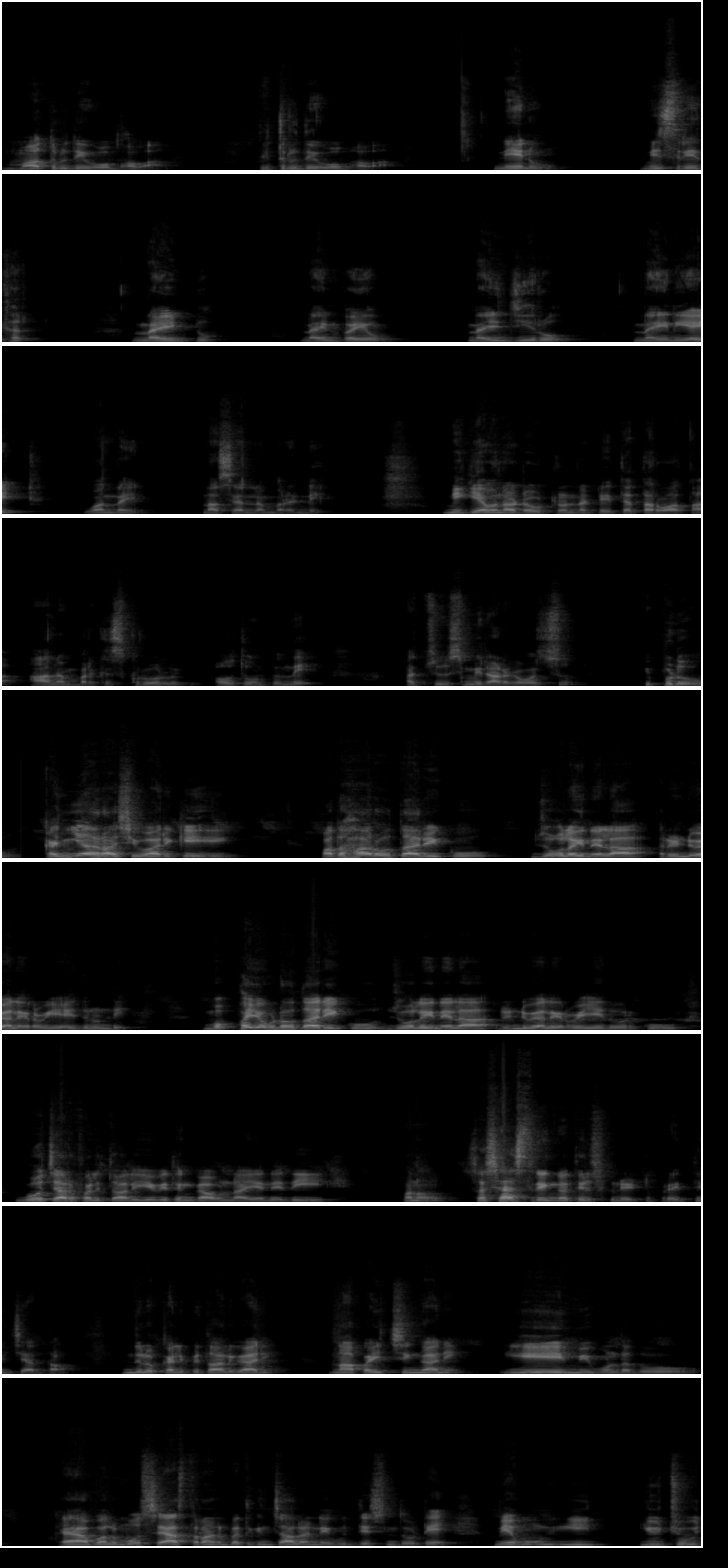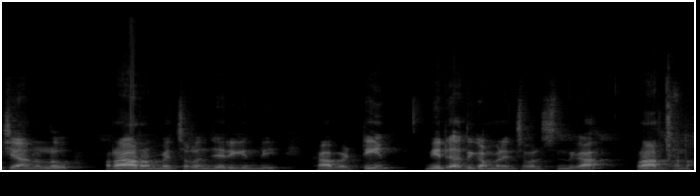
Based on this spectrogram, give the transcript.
మాతృదేవోభవ పితృదేవోభవ నేను మీ Sridhar nine two nine five nine zero nine eight one nine. నా cell number అండి. మీకు ఏమైనా డౌట్లు ఉన్నట్టయితే తర్వాత ఆ నెంబర్కి స్క్రోల్ అవుతూ ఉంటుంది. అది చూసి మీరు అడగవచ్చు. ఇప్పుడు కన్యా రాశి వారికి పదహారవ తారీఖు జూలై నెల రెండు వేల ఇరవై ఐదు నుండి ముప్పై ఒకటవ తారీఖు జూలై నెల రెండు వేల ఇరవై ఐదు వరకు గోచార ఫలితాలు ఏ విధంగా ఉన్నాయనేది మనం సశాస్త్రీయంగా తెలుసుకునే ప్రయత్నం చేద్దాం. ఇందులో కల్పితాలు కానీ నా పైత్యం కానీ ఏమీ ఉండదు. కేవలము శాస్త్రాన్ని బతికించాలనే ఉద్దేశంతో మేము ఈ యూట్యూబ్ ఛానల్ ప్రారంభించడం జరిగింది. కాబట్టి మీరు అది గమనించవలసిందిగా ప్రార్థన.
